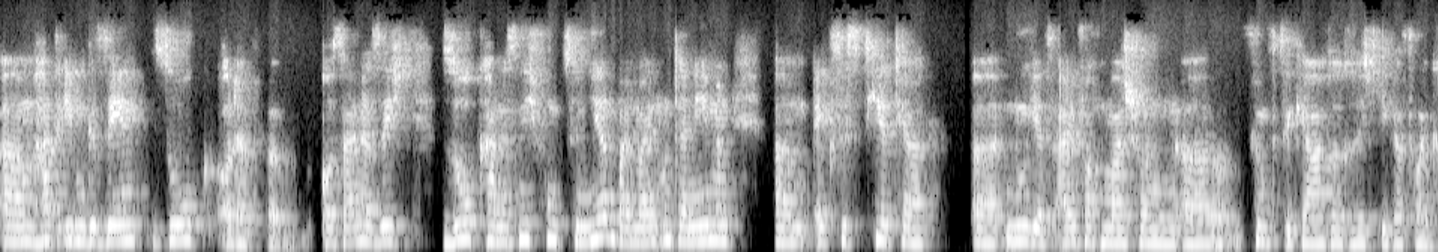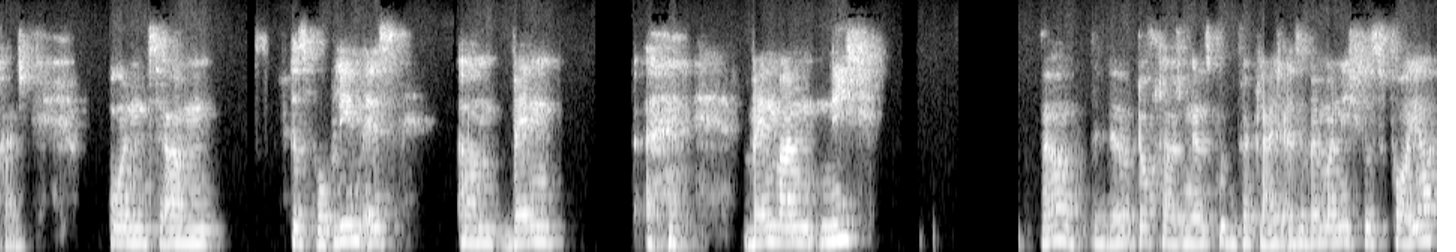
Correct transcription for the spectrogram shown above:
ähm, hat eben gesehen, so oder äh, aus seiner Sicht, so kann es nicht funktionieren, weil mein Unternehmen ähm, existiert ja äh, nur jetzt einfach mal schon äh, 50 Jahre richtig erfolgreich. Und ähm, das Problem ist, ähm, wenn, wenn man nicht, ja, doch, da ist ein ganz guten Vergleich, also wenn man nicht das Feuer,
